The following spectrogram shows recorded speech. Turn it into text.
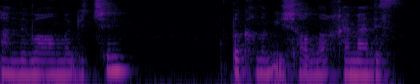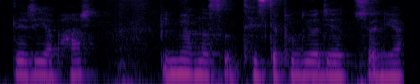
Randevu almak için. Bakalım inşallah hemen testleri yapar. Bilmiyorum nasıl test yapılıyor diye söyleyek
